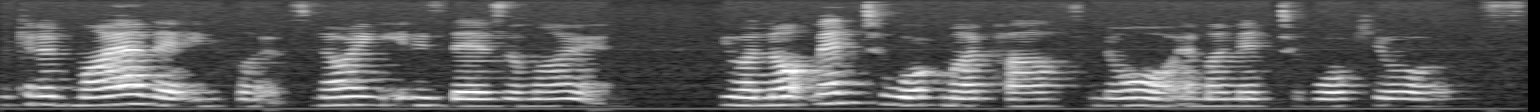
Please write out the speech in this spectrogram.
We can admire their influence, knowing it is theirs alone. You are not meant to walk my path, nor am I meant to walk yours.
